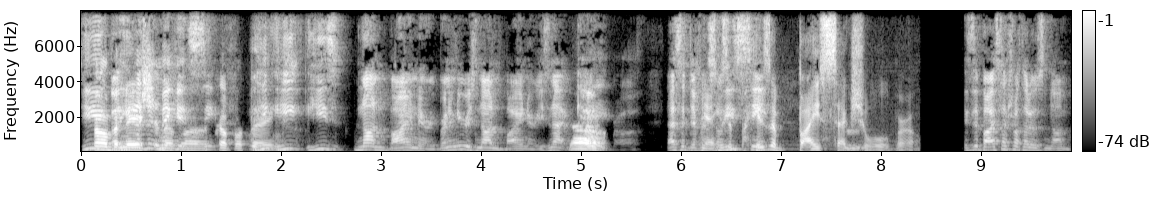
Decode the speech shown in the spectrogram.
He, but he Combination of a seem- couple well, he, things. he he's non-binary. Brendon Urie is non-binary. He's not gay, Oh. bro. That's a Yeah, difference. he's, so he's, a, seen- he's a bisexual, bro. is it bisexual? I thought it was non.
